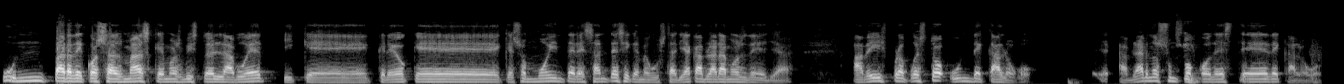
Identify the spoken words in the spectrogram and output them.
Un par de cosas más que hemos visto en la web y que creo que, que son muy interesantes y que me gustaría que habláramos de ellas. Habéis propuesto un decálogo hablarnos un sí. poco de este decálogo.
